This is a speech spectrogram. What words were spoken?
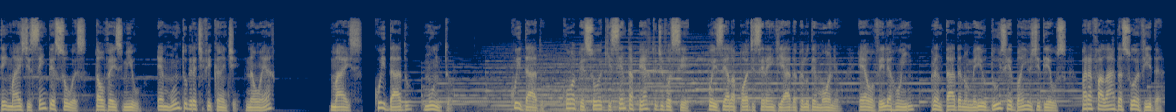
tem mais de cem pessoas, talvez mil, é muito gratificante, não é? Mas, cuidado, muito. Cuidado com a pessoa que senta perto de você, pois ela pode ser enviada pelo demônio, é a ovelha ruim, plantada no meio dos rebanhos de Deus, para falar da sua vida,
